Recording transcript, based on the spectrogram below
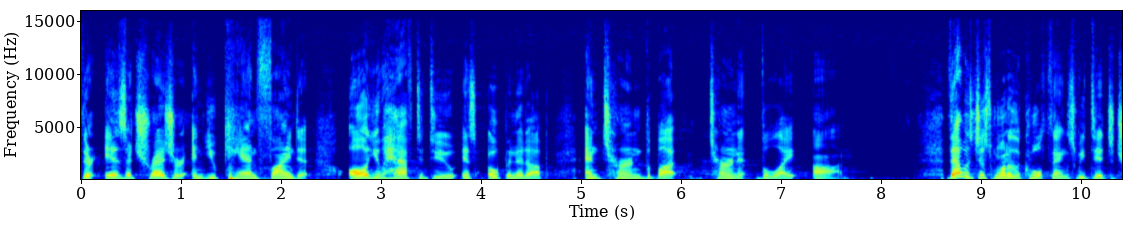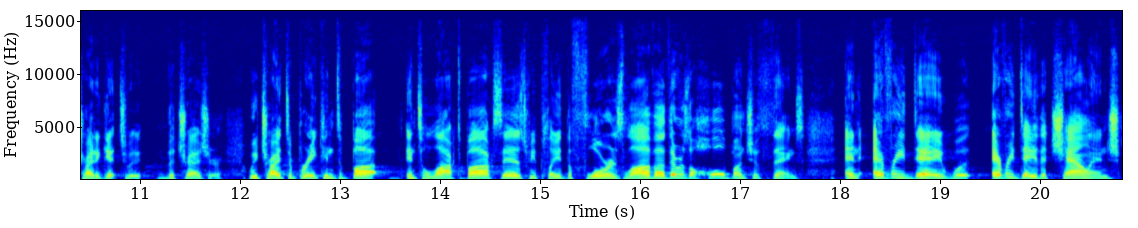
There is a treasure, and you can find it. All you have to do is open it up and turn the, turn the light on. That was just one of the cool things we did to try to get to the treasure. We tried to break into bo- into locked boxes. We played the floor is lava. There was a whole bunch of things. And every day, every day the challenge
